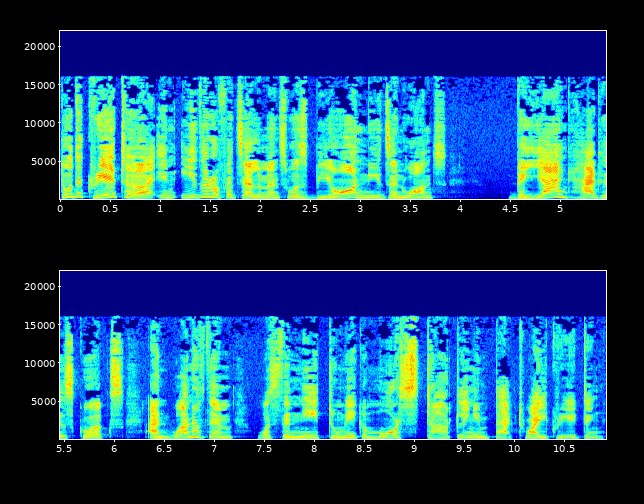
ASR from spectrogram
Though the creator in either of its elements was beyond needs and wants, the yang had his quirks, and one of them was the need to make a more startling impact while creating.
